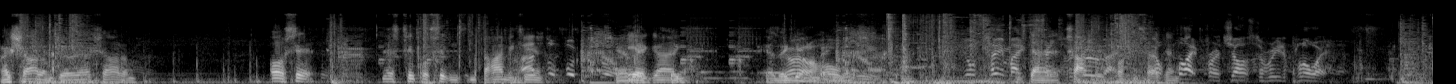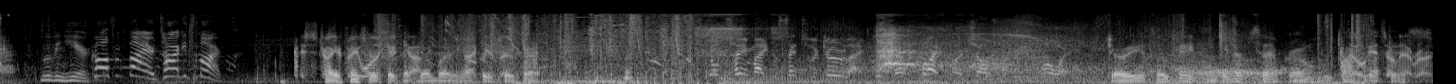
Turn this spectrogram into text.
I shot him, Joey. I shot him. Oh shit. There's people sitting behind me too. Hostile foot patrol. Yeah, Yeah, they, gun. They, yeah, they got a hole. Your teammate's down in a sent to chopper, fucking They'll shotgun. fight for a chance to redeploy. Moving here. Call for fire. Target's marked. This is Hey, Striker thanks for 3-1, the pickup, copy. though, buddy. I appreciate that. Your teammates are sent to the gulag. They'll fight for a chance to redeploy. Joey, it's okay. Don't get upset, bro. We talked No about hits on that run.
